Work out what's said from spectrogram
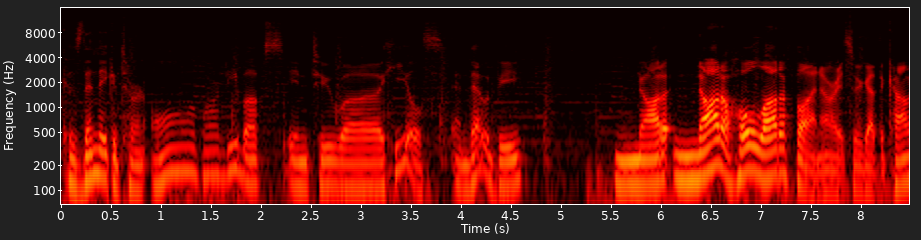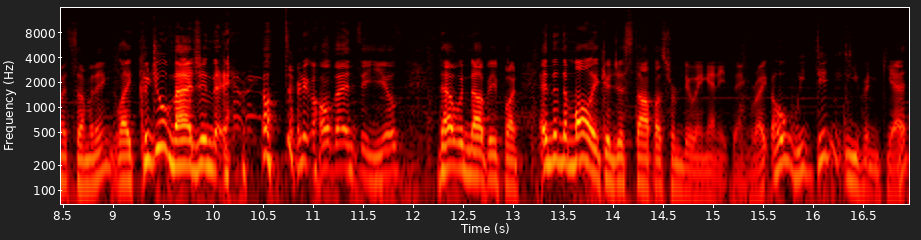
because then they could turn all of our debuffs into uh, heals, and that would be not a, not a whole lot of fun. All right, so we got the Comet summoning. Like, could you imagine the Ariel turning all that into heals? That would not be fun. And then the Molly could just stop us from doing anything, right? Oh, we didn't even get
